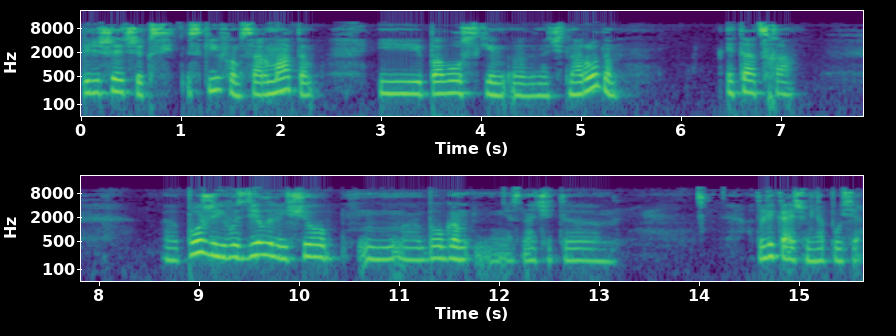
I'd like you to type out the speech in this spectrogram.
перешедший к скифам, сарматам и поволжским э, значит, народам, это Ацха. Э, позже его сделали еще богом, значит, э, отвлекаешь меня, Пуся.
